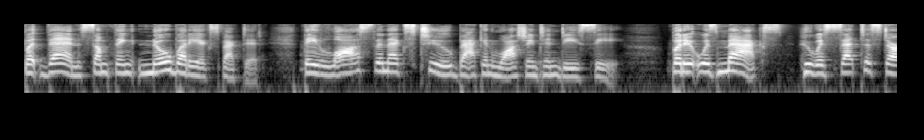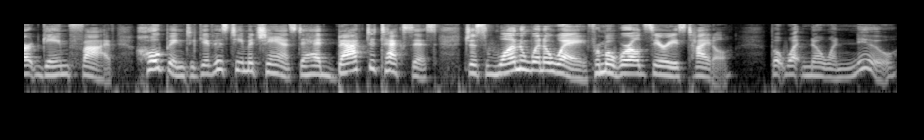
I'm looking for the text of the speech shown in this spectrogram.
But then something nobody expected. They lost the next two back in Washington, D.C. But it was Max who was set to start game five, hoping to give his team a chance to head back to Texas, just one win away from a World Series title. But what no one knew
